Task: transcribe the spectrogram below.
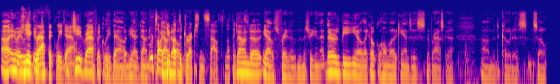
uh, anyway, it was- it- Geographically down. geogratically down, yeah, down. We're talking down to about the direction south, nothing down else. to yeah. I was afraid of misreading that. There would be you know like Oklahoma, Kansas, Nebraska, um, the Dakotas, and so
